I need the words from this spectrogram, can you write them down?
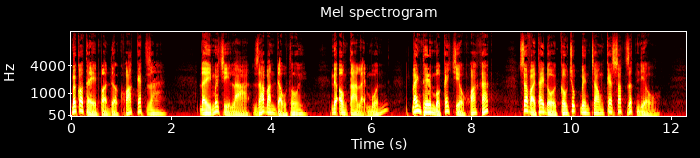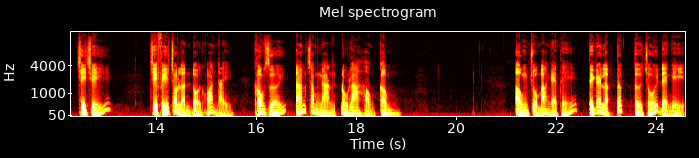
Mới có thể mở được khóa két ra. Đây mới chỉ là giá ban đầu thôi. Nếu ông ta lại muốn Đánh thêm một cái chìa khóa khác, Sẽ phải thay đổi cấu trúc bên trong két sắt rất nhiều. Chi phí Chi phí cho lần đổi khóa này Không dưới 800.000 đô la Hồng Kông. Ông chủ ma nghe thế Thì ngay lập tức từ chối đề nghị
